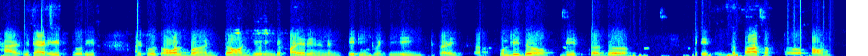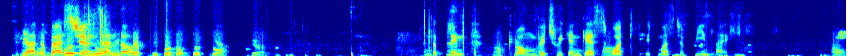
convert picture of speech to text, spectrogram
had it had eight stories. It was all burnt down during the fire in, in 1828, right? Uh, only the this uh, the this, the part of the foundation Yeah, or the bastions and the- left because of the stone. Yeah. And the plinth, Okay. from which we can guess Ah. what it must have been like. Oh.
